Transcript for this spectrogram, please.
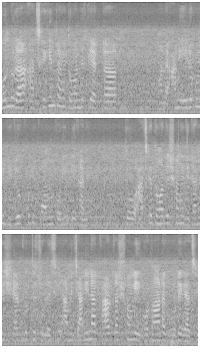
বন্ধুরা, আজকে কিন্তু আমি তোমাদেরকে একটা মানে আমি এইরকমই ভিডিও খুবই কম করি এখানে। তো আজকে তোমাদের সঙ্গে যেটা আমি শেয়ার করতে চলেছি, আমি জানি না কার কার সঙ্গে এই ঘটনাটা ঘটে গেছে।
